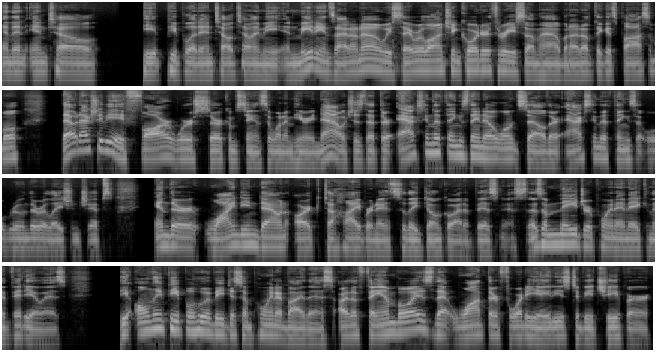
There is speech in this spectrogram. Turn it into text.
and then Intel people at Intel telling me in meetings, I don't know, we say we're launching quarter three somehow, but I don't think it's possible. That would actually be a far worse circumstance than what I'm hearing now, which is that they're asking the things they know won't sell, they're asking the things that will ruin their relationships, and they're winding down ARC to hibernate so they don't go out of business. That's a major point I make in the video is the only people who would be disappointed by this are the fanboys that want their 4080s to be cheaper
